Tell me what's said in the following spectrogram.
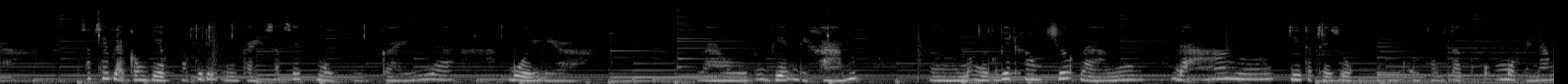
à, sắp xếp lại công việc và quyết định phải sắp xếp một cái à, buổi à, vào bệnh viện để khám. Ờ, mọi người có biết không? Trước là mình đã đi tập thể dục ở phòng tập cũng một vài năm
